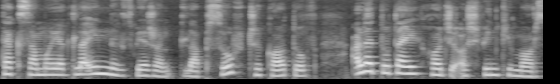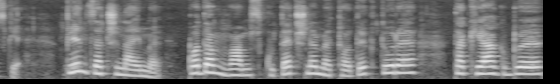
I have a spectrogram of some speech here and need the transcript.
Tak samo jak dla innych zwierząt, dla psów czy kotów, ale tutaj chodzi o świnki morskie. Więc zaczynajmy. Podam Wam skuteczne metody, które tak jakby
